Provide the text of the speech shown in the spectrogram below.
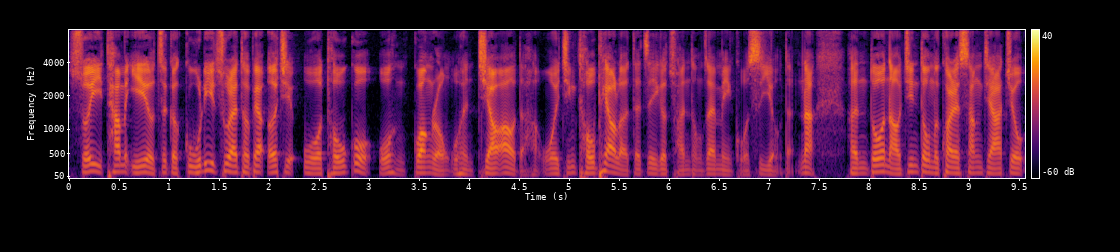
所以他们也有这个鼓励出来投票，而且我投过，我很光荣，我很骄傲的哈，我已经投票了的这个传统，在美国是有的。那很多脑筋动得快的商家就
